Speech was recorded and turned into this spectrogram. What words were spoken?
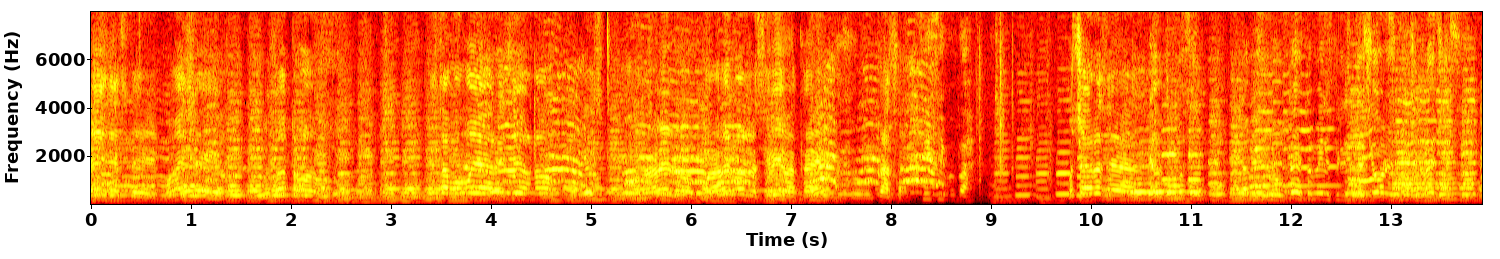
bien, este, con ese, nosotros estamos muy agradecidos, ¿no? Por, haber- por acá en su casa. sí, sí, papá. Muchas gracias. Ya, también a ustedes también felicitaciones, muchas gracias.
